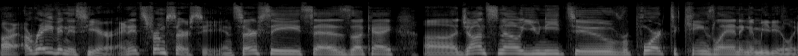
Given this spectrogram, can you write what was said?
All right, a raven is here, and it's from Cersei. And Cersei says, "Okay, uh, Jon Snow, you need to report to King's Landing immediately."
